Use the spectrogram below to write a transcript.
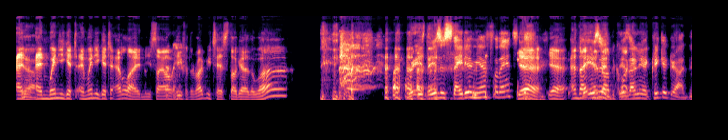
And Yeah. and when you get to, and when you get to Adelaide and you say, "Oh, I'm here for the rugby test," they'll go, "The what?" Where is, there's a stadium here for that. yeah, yeah, and they and they'll isn't. There's only a cricket ground.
